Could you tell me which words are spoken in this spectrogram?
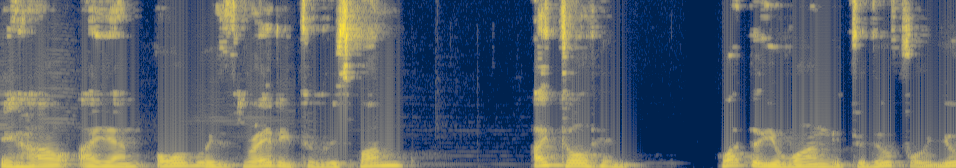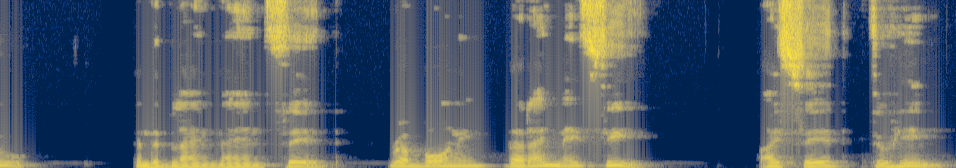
and how I am always ready to respond? I told him, What do you want me to do for you? And the blind man said, Rabboni, that I may see. I said to him,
